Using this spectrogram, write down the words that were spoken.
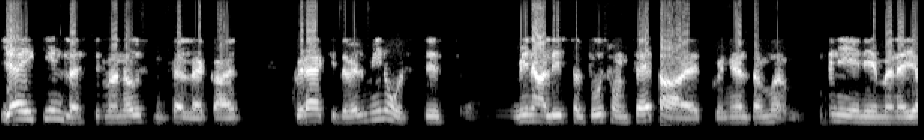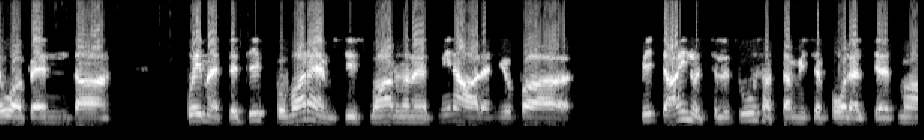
ja ei, kindlasti ma nõustun sellega, et kui rääkida veel minust, siis mina lihtsalt usun seda, et kui nii-öelda mõni inimene jõuab enda võimete tippu varem, siis ma arvan, et mina olen juba mitte ainult selle suusatamise poolelt ja et ma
